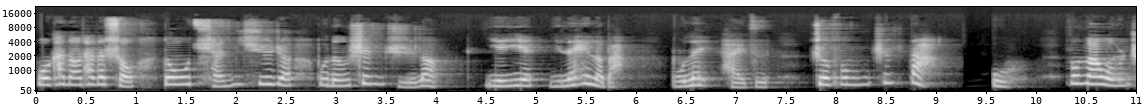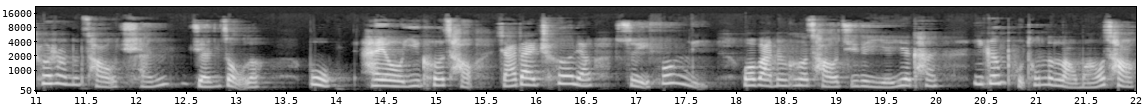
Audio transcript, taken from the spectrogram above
我看到他的手都蜷曲着，不能伸直了。爷爷，你累了吧？不累，孩子。这风真大。呜，风把我们车上的草全。卷走了，不，还有一棵草夹在车梁水缝里。我把那棵草举给爷爷看，一根普通的老茅草，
